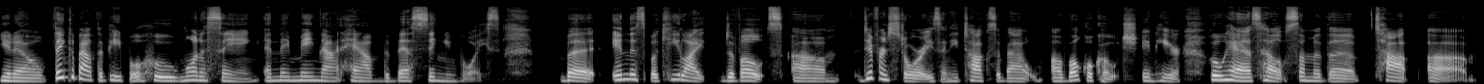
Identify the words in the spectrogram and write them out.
You know, think about the people who want to sing and they may not have the best singing voice. But in this book, he like devotes um, different stories and he talks about a vocal coach in here who has helped some of the top um,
